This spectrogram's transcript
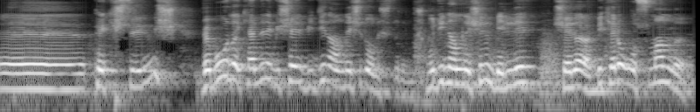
e, pekiştirilmiş ve burada kendine bir şey, bir din anlayışı da oluşturulmuş. Bu din anlayışının belli şeyler var. Bir kere Osmanlı.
